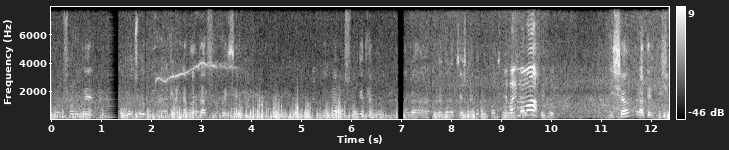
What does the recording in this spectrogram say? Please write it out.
এবং সমুদ্রের প্রচুর আহ, ঠান্ডা বাতাস হয়েছে আপনারা আমার সঙ্গে থাকুন আমরা তুলে ধরার চেষ্টা করব সৈকত দৃশ্য রাতের দৃশ্য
